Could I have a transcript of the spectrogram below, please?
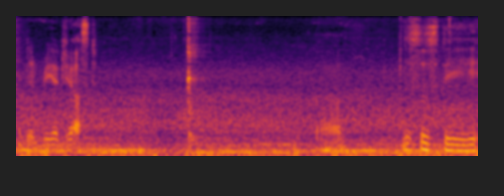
and then readjust. Um, this is the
